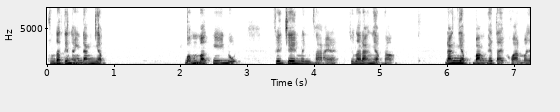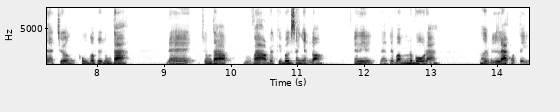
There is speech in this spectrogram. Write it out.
Chúng ta tiến hành đăng nhập. Bấm vào cái nút phía trên bên phải đó, chúng ta đăng nhập đó Đăng nhập bằng cái tài khoản mà nhà trường cung cấp cho chúng ta để chúng ta vào được cái bước xác nhận đó. Thế thì để thầy bấm nó vô đã. Hơi bị lag một tí.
